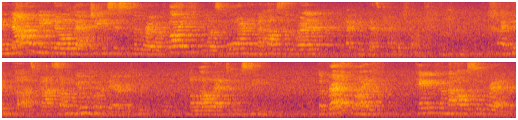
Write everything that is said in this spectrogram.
and now we know that Jesus, the bread of life, was born in the house of bread. I think that's kind of funny. I think God's got some humor there if we allow that to be seen. The bread of life came from the house of bread,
